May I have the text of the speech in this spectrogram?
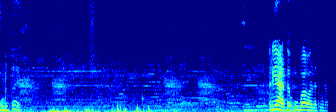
उडतोय. रिया आता उभा वाला थोडा.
